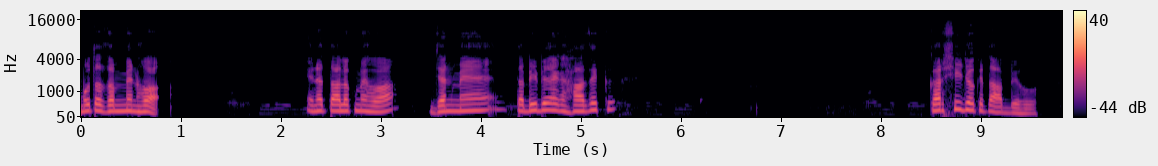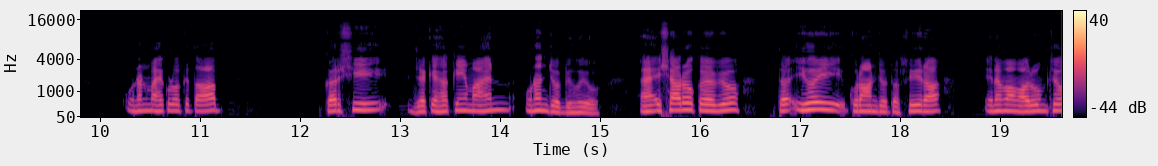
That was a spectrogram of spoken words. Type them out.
मुतज़मिन हुआ इन तालुक़ में हुआ जिन में तबीब हाज़िक़ करशि जो किताब बि हुओ उन्हनि मां हिकिड़ो किताब करशी जेके हकीम आहिनि उन्हनि जो बि हुओ ऐं इशारो कयो वियो त इहो ई क़ुर जो आहे इन मां मालूम थियो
